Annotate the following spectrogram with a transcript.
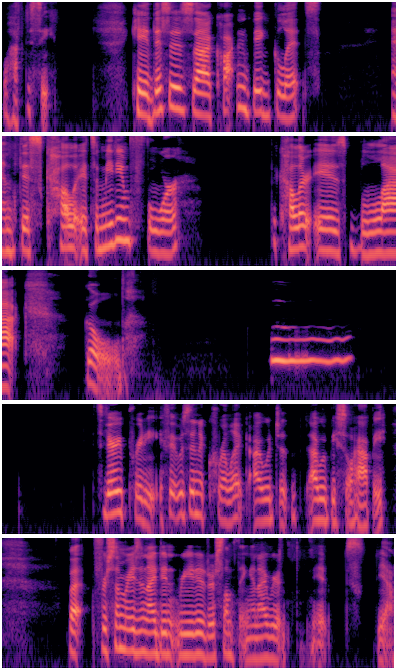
we'll have to see. Okay, this is uh, Cotton Big Glitz, and this color it's a medium four. The color is black gold. It's very pretty. If it was in acrylic, I would just I would be so happy. But for some reason I didn't read it or something and I read it yeah.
